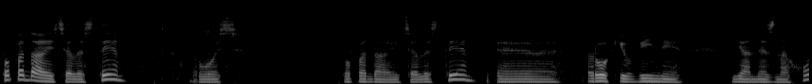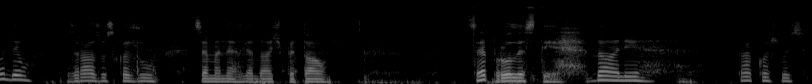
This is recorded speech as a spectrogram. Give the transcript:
Попадаються листи. Ось. Попадаються листи. Е, років війни я не знаходив, зразу скажу. Це мене глядач питав. Це про листи. Далі також ось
